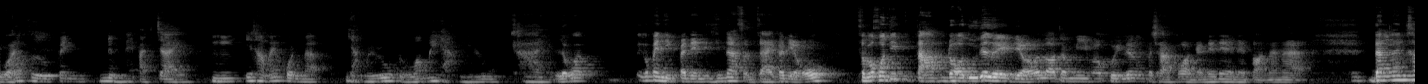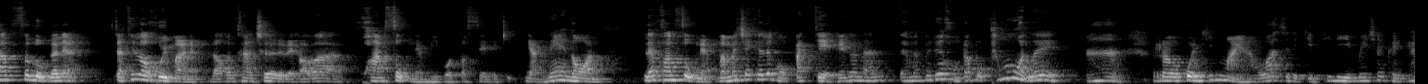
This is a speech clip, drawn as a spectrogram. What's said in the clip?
ด้วย ก็คือเป็นหนึ่งในปัจจัยอืมที่ทำให้คนแบบอยากมีลูกหรือว่าไม่อยากมีลูกใช่แล้วว่าก็เป็นอีกประเด็นหนึ่งที่น่าสนใจก็เดี๋ยวสำหรับคนที่ติดตามรอดูได้เลยเดี๋ยว เราจะมีมาคุยเรื่องประชากรกันแน่ๆในตอนหน้าๆดังนั้นครับสรุปแล้วเนี่ยจากที่เราคุยมาเนี่ยเราค่อนข้างเชื่อเลยเลยครับว่าความสุขเนี่ยมีผลต่อเศรษฐกิจอย่างแน่นอน และความสุขเนี่ยมันไม่ใช่แค่เรื่องของปัจเจกเพียงเท่านั้น แต่มันเป็นเรื่องของระบบทั้งหมดเลยอ่าเราควรคิดใหม่นะว่าเศรษฐกิจที่ดีไม่ใช่เพียงแค่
